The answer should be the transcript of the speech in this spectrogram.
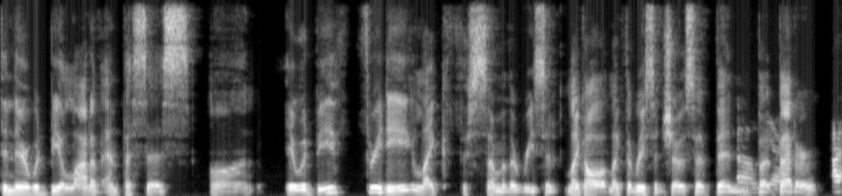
then there would be a lot of emphasis on. It would be 3D, like the, some of the recent, like all, like the recent shows have been, Oh, but yeah. better. I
